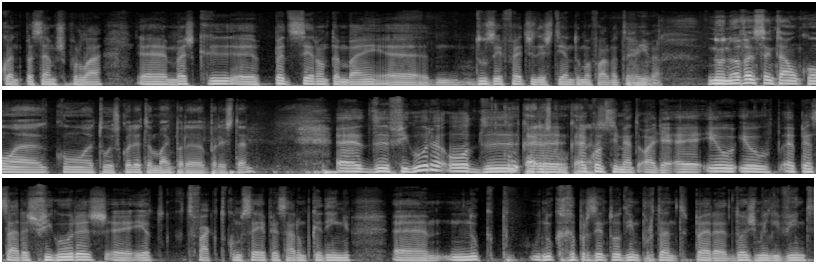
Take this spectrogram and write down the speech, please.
quando passamos por lá, uh, mas que padeceram também dos efeitos deste ano de uma forma terrível. Nuno, avança então com a, com a tua escolha também para, para este ano? Uh, de figura ou de como queiras, como queiras. acontecimento? Olha, uh, eu, eu a pensar as figuras, uh, eu de facto comecei a pensar um bocadinho uh, no, que, no que representou de importante para 2020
